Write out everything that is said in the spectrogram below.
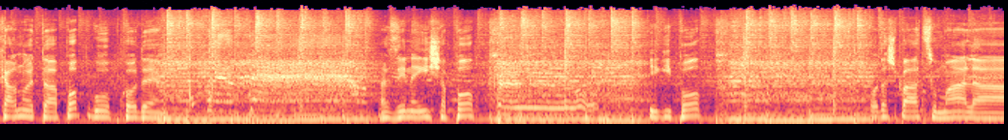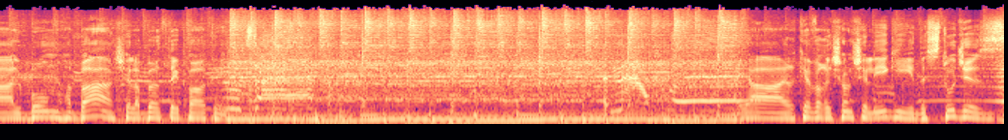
הזכרנו את ה Pop Group קודם, אז הנה איש הפופ, איגי פופ, עוד השפעה עצומה על האלבום הבא של ה Birthday Party. היה ההרכב הראשון של איגי, The Stooges.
